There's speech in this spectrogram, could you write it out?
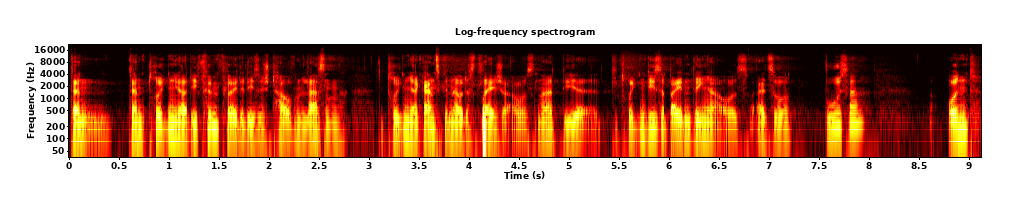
dann, dann, drücken ja die fünf Leute, die sich taufen lassen, die drücken ja ganz genau das Gleiche aus. Ne? Die, die drücken diese beiden Dinge aus, also Buße und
